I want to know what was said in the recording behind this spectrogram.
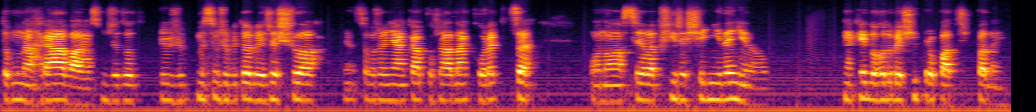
tomu nahrává. Já myslím, že, to, že, myslím, že by to vyřešila samozřejmě nějaká pořádná korekce. Ono asi lepší řešení není. No. Nějaký dlouhodobější propad případný.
